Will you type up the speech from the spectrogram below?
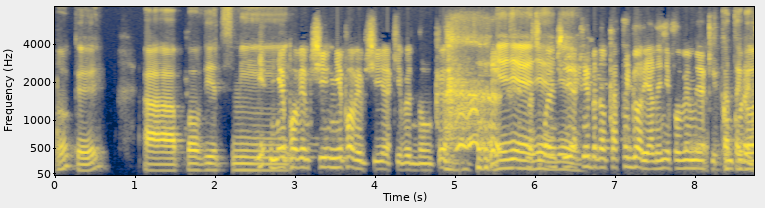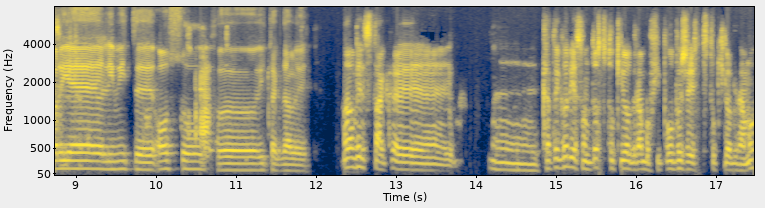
Okej. Okay. A powiedz mi. Nie, nie, powiem ci, nie powiem ci, jakie będą. Nie, nie, znaczy, nie. Powiem nie. ci, jakie będą kategorie, ale nie powiem, jakie Kategorie, limity osób yy, i tak dalej. No więc tak. Yy, yy, kategorie są do 100 kg i powyżej 100 kg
